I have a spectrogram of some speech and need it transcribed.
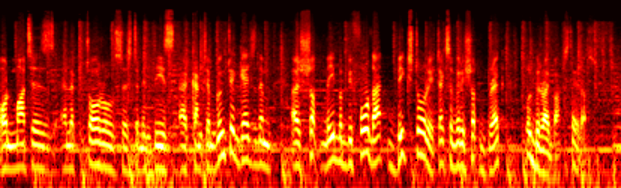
on matters electoral system in this uh, country. I'm going to engage them uh, shortly, but before that, big story. Takes a very short break. We'll be right back. Stay with us.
